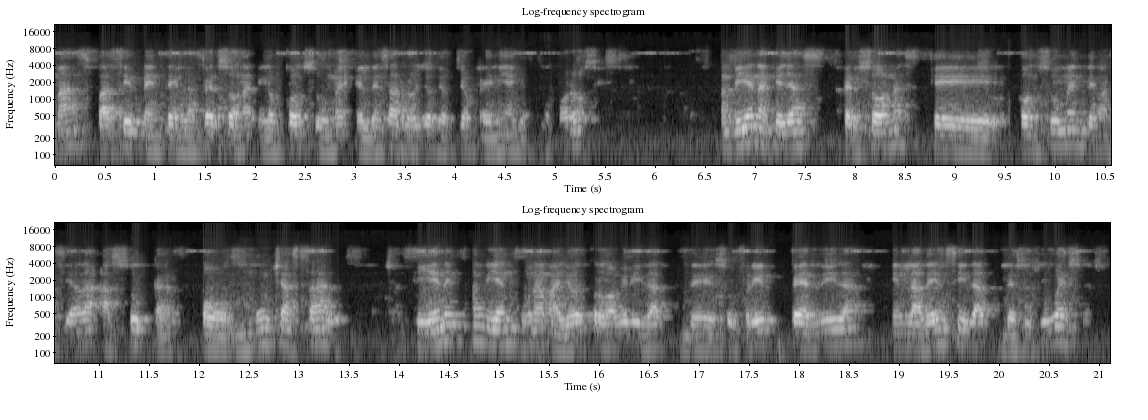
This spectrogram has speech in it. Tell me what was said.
más fácilmente en la persona que los consume el desarrollo de osteopenia y osteoporosis. También aquellas personas que consumen demasiada azúcar o mucha sal tienen también una mayor probabilidad de sufrir pérdida en la densidad de sus huesos.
